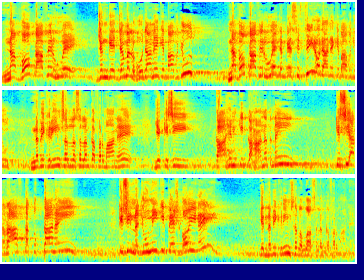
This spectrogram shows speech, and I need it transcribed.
نہ وہ کافر ہوئے جنگ جمل ہو جانے کے باوجود، نہ وہ کافر ہوئے جنگ صفین ہو جانے کے باوجود۔ نبی کریم صلی اللہ علیہ وسلم کا فرمان ہے، یہ کسی کاہن کی کہانت نہیں، کسی عراف کا تکا نہیں، کسی نجومی کی پیش گوئی نہیں۔ یہ نبی کریم صلی اللہ علیہ وسلم کا فرمان ہے۔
